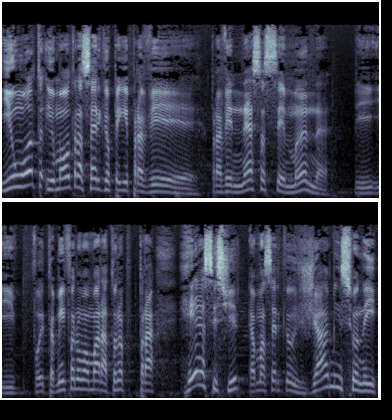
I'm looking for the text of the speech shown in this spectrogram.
E, um outro, e uma outra série que eu peguei pra ver para ver nessa semana e, e foi, também foi numa maratona pra reassistir. É uma série que eu já mencionei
